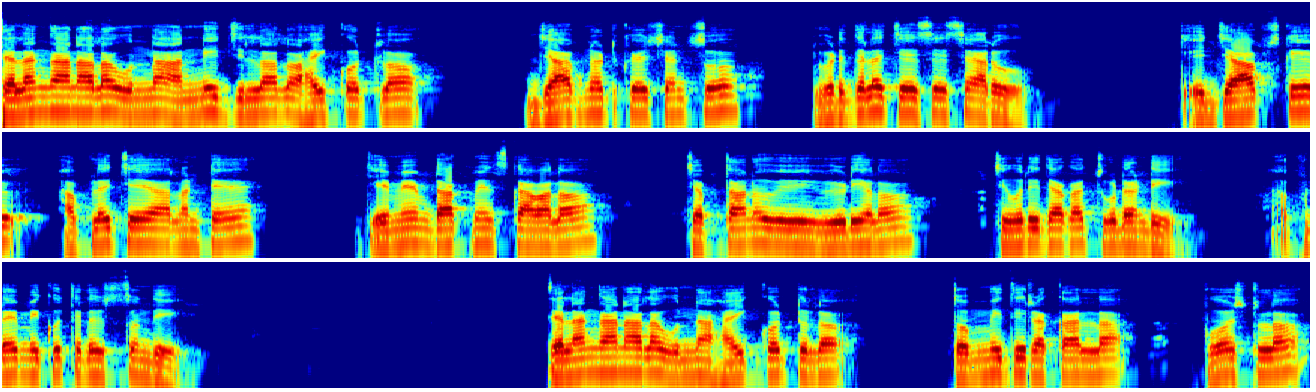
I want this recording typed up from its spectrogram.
తెలంగాణలో ఉన్న అన్ని జిల్లాలో హైకోర్టులో జాబ్ నోటిఫికేషన్స్ విడుదల చేసేసారు ఈ జాబ్స్కి అప్లై చేయాలంటే ఏమేం డాక్యుమెంట్స్ కావాలో చెప్తాను వీడియోలో. చివరి దాకా చూడండి. అప్పుడే మీకు తెలుస్తుంది. తెలంగాణలో ఉన్న హైకోర్టులో తొమ్మిది రకాల పోస్టులో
